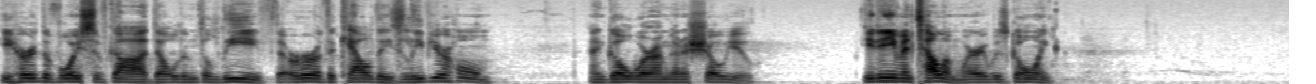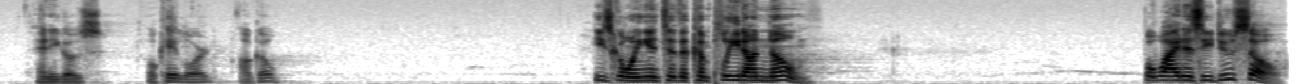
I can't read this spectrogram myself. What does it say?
He heard the voice of God, told him to leave the Ur of the Chaldees, leave your home, and go where I'm going to show you. He didn't even tell him where he was going. And he goes, Okay, Lord, I'll go. He's going into the complete unknown. But why does he do so?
